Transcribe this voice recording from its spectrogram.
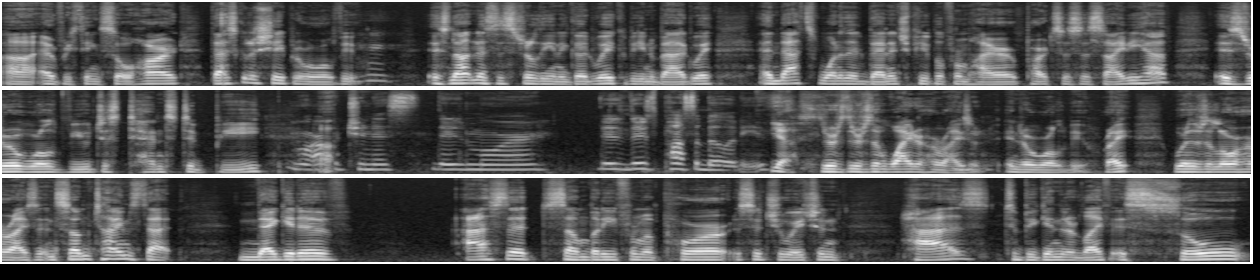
uh, everything's so hard that's going to shape your worldview. Mm-hmm. it's not necessarily in a good way it could be in a bad way and that's one of the advantage people from higher parts of society have is their worldview just tends to be more uh, opportunist uh, there's more there's there's possibilities. Yes, there's there's a wider horizon mm-hmm. in their worldview, right? Where there's a lower horizon, and sometimes that negative asset somebody from a poor situation has to begin their life is so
